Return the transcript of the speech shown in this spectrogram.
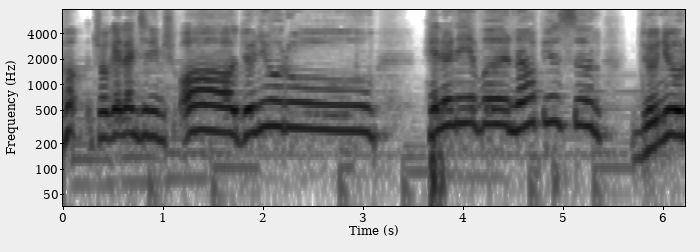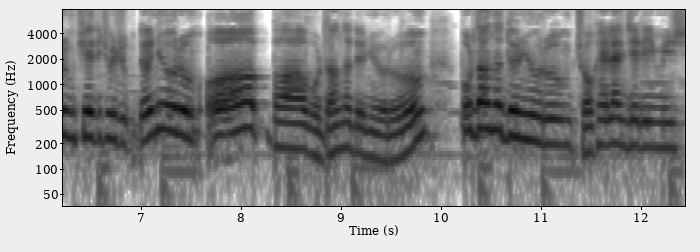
hop. Çok eğlenceliymiş. Aa dönüyorum. Hello neighbor ne yapıyorsun? Dönüyorum kedi çocuk dönüyorum. Hoppa buradan da dönüyorum. Buradan da dönüyorum. Çok eğlenceliymiş.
